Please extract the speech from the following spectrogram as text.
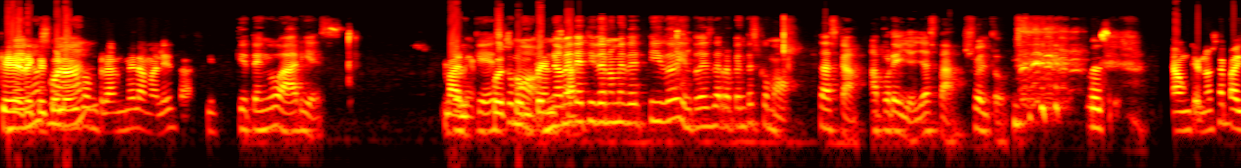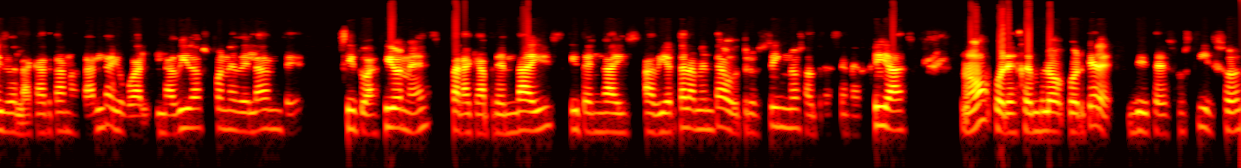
de qué color comprarme la maleta. Que tengo Aries. Vale, Porque es pues como, no me decido, no me decido, y entonces de repente es como, zasca, a por ello, ya está, suelto. Pues aunque no sepáis de la carta natal, da igual, la vida os pone delante situaciones para que aprendáis y tengáis abierta la mente a otros signos, a otras energías, ¿no? Por ejemplo, ¿por qué dices, hostia, son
